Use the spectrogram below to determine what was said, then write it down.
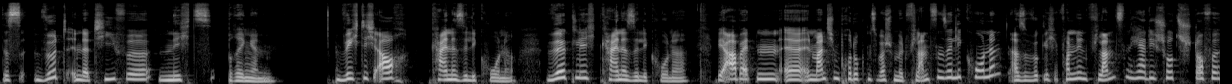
Das wird in der Tiefe nichts bringen. Wichtig auch, keine Silikone. Wirklich keine Silikone. Wir arbeiten äh, in manchen Produkten zum Beispiel mit Pflanzensilikonen, also wirklich von den Pflanzen her die Schutzstoffe,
